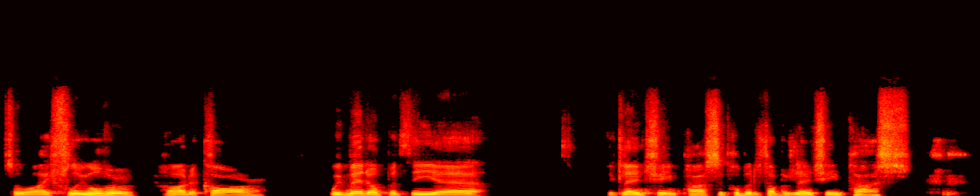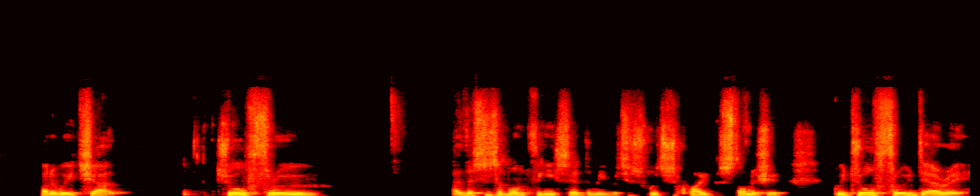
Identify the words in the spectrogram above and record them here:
So I flew over, hired a car, we met up at the uh, the Glenshane Pass, the pub at the top of Glen Glenshane Pass. Had a wee chat, drove through. And this is the one thing he said to me, which is which is quite astonishing. We drove through Derry,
